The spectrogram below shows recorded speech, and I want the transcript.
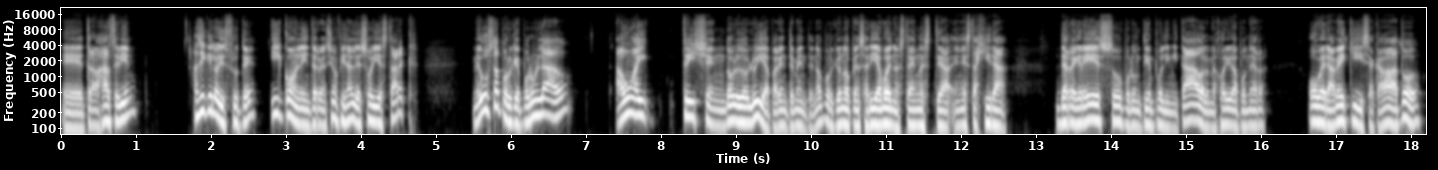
eh, trabajarse bien. Así que lo disfruté. Y con la intervención final de Zoe Stark, me gusta porque, por un lado, aún hay Trish en WWE, aparentemente, ¿no? Porque uno pensaría, bueno, está en, este, en esta gira de regreso por un tiempo limitado, a lo mejor iba a poner over a Becky y se acababa todo.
